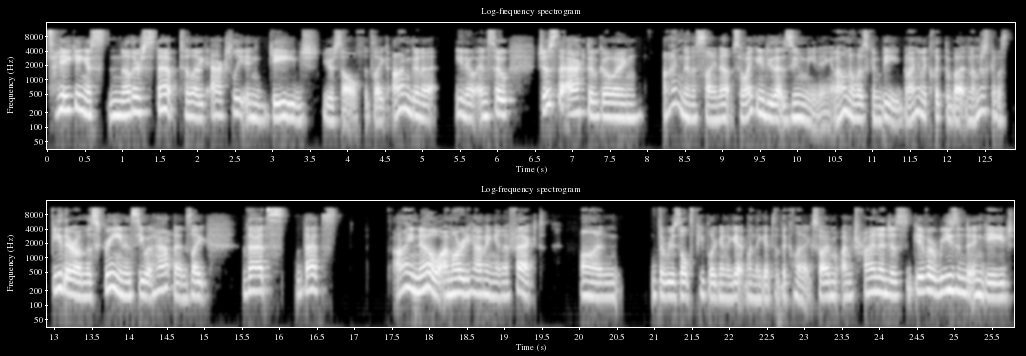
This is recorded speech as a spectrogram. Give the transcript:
taking a, another step to like actually engage yourself. It's like, I'm going to, you know, and so just the act of going, I'm going to sign up so I can do that Zoom meeting and I don't know what it's going to be, but I'm going to click the button. I'm just going to be there on the screen and see what happens. Like that's, that's I know I'm already having an effect on the results people are going to get when they get to the clinic. So I'm, I'm trying to just give a reason to engage.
